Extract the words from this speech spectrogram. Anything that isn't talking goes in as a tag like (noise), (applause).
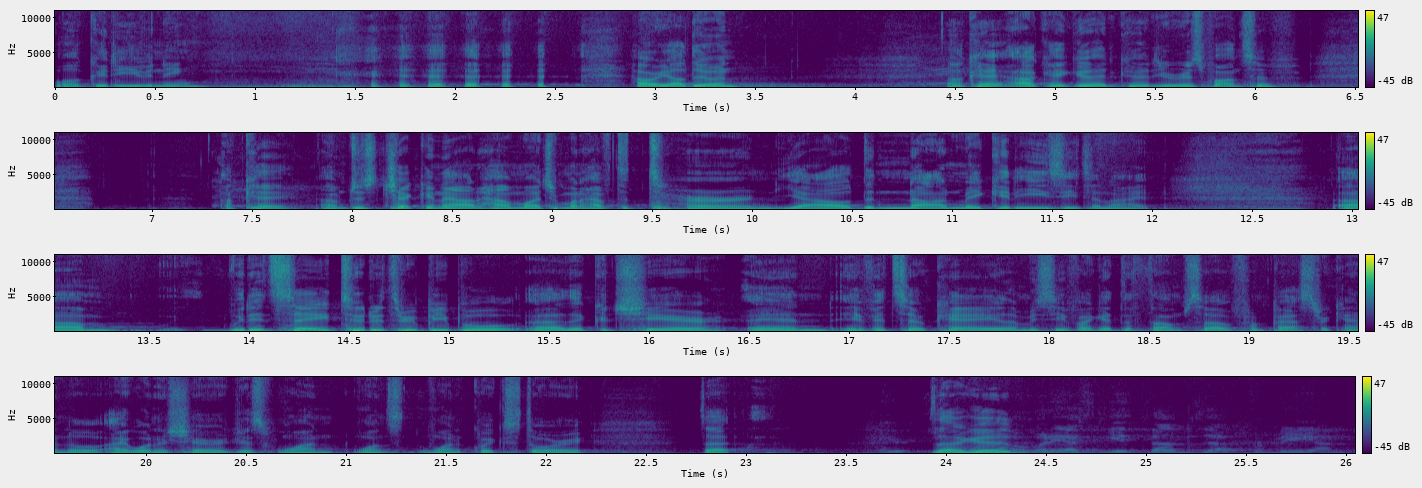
Well, good evening. (laughs) How are y'all doing? Okay, okay, good, good. You're responsive. Okay, I'm just checking out how much I'm gonna have to turn. Y'all did not make it easy tonight. Um, we did say two to three people uh, that could share, and if it's okay, let me see if I get the thumbs up from Pastor Kendall. I want to share just one, one, one quick story. Is that, is that good? Nobody has to get thumbs up for me. I'm.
